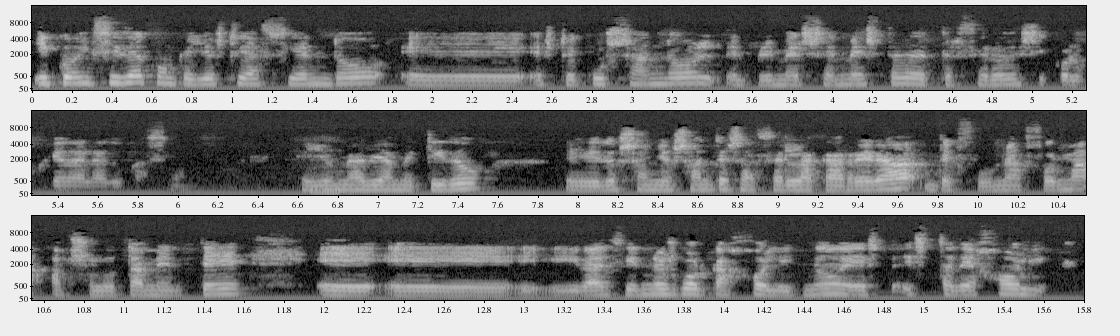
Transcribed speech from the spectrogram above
Y coincide con que yo estoy haciendo, eh, estoy cursando el primer semestre de tercero de Psicología de la Educación, que yo me había metido eh, dos años antes a hacer la carrera de una forma absolutamente, eh, iba a decir, no es workaholic, ¿no? Es studyholic,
